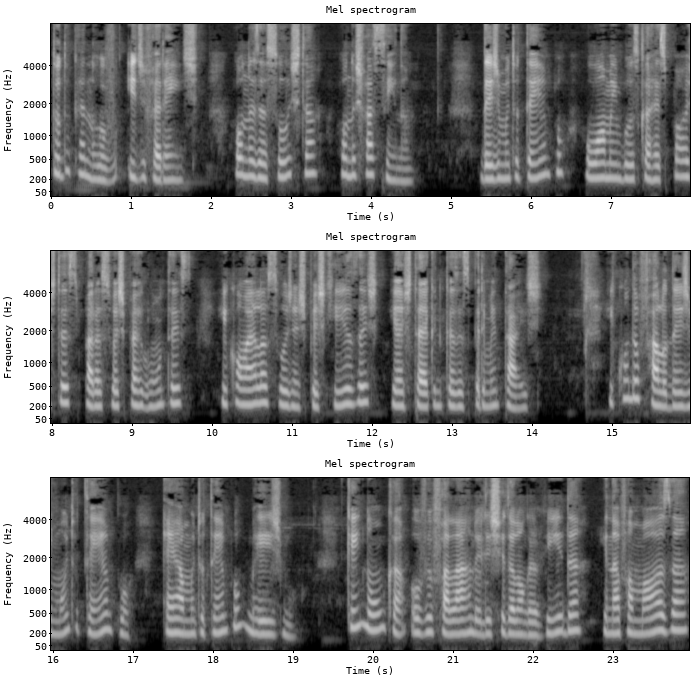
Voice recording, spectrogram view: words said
Tudo que é novo e diferente ou nos assusta ou nos fascina. Desde muito tempo, o homem busca respostas para suas perguntas e com elas surgem as pesquisas e as técnicas experimentais. E quando eu falo desde muito tempo, é há muito tempo mesmo. Quem nunca ouviu falar do elixir da longa vida e na famosa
